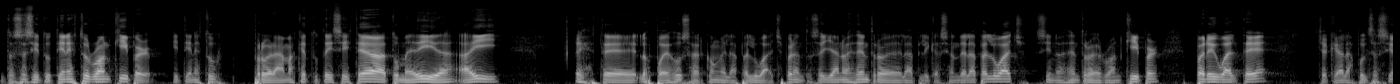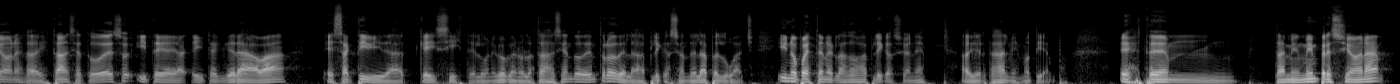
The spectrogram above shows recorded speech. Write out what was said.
Entonces, si tú tienes tu Runkeeper y tienes tus programas que tú te hiciste a tu medida ahí, este, los puedes usar con el Apple Watch. Pero entonces ya no es dentro de la aplicación del Apple Watch, sino es dentro de Runkeeper. Pero igual te chequea las pulsaciones, la distancia, todo eso, y te, y te graba esa actividad que hiciste. Lo único que no lo estás haciendo dentro de la aplicación del Apple Watch. Y no puedes tener las dos aplicaciones abiertas al mismo tiempo. Este, mm, también me impresiona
